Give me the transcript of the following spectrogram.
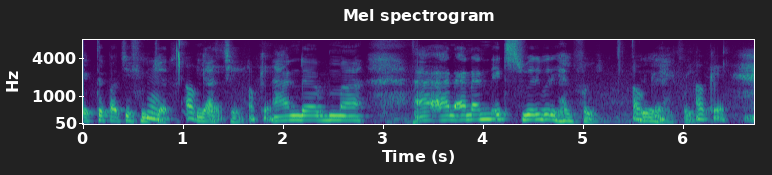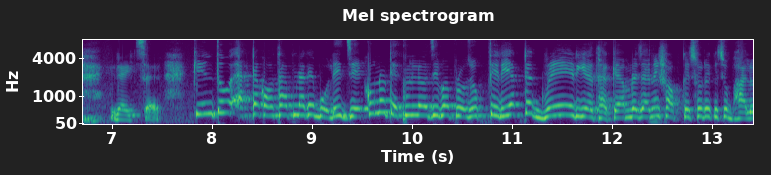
দেখতে পাচ্ছি ফিউচার Okay, আছে okay. and um, uh, and and Okay okay right sir কিন্তু একটা কথা আপনাকে বলি যে কোনো টেকনোলজি বা প্রযুক্তিরই একটা গ্রে এরিয়া থাকে। আমরা জানি সব কিছুরই কিছু ভালো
